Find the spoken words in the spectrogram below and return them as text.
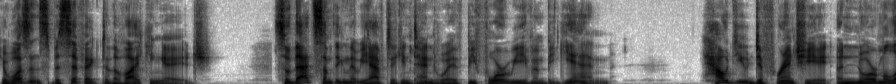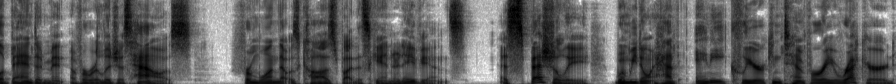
It wasn't specific to the Viking Age. So that's something that we have to contend with before we even begin. How do you differentiate a normal abandonment of a religious house from one that was caused by the Scandinavians? Especially when we don't have any clear contemporary record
